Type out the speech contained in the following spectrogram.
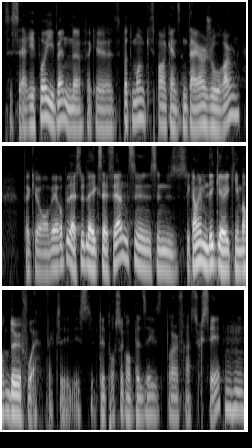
ça n'arrive pas even. Fait que c'est pas tout le monde qui se prend en Canadian Tire jour 1. Fait qu'on verra pour la suite de la XFL, c'est, quand même une ligue euh, qui est morte deux fois. Fait que c'est, peut-être pour ça qu'on peut dire que c'est pas un franc succès. Mhm.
